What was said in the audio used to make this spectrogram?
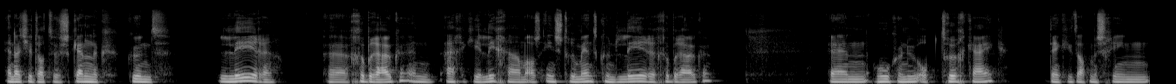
En dat je dat dus kennelijk kunt leren uh, gebruiken en eigenlijk je lichaam als instrument kunt leren gebruiken. En hoe ik er nu op terugkijk, denk ik dat misschien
